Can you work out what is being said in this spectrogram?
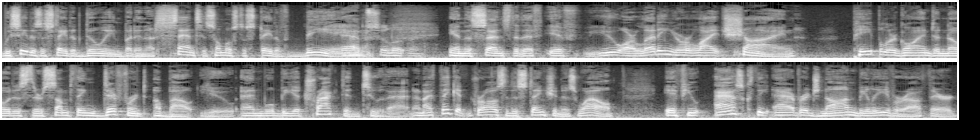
We see it as a state of doing, but in a sense, it's almost a state of being. Absolutely. In the sense that if, if you are letting your light shine – people are going to notice there's something different about you and will be attracted to that. And I think it draws a distinction as well. If you ask the average non believer out there,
